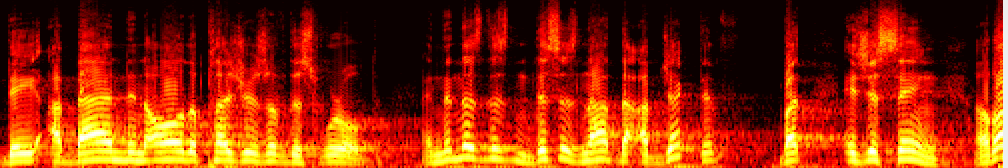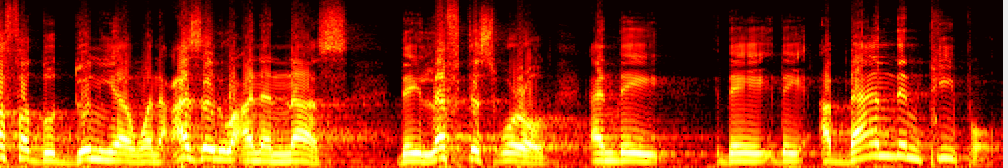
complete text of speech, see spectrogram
they abandon all the pleasures of this world. And then this, this, this is not the objective, but it's just saying, رَفَضُوا الدُّنْيَا وَانْعَزَلُوا عَنَ النَّاسِ They left this world and they, they, they abandoned people.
